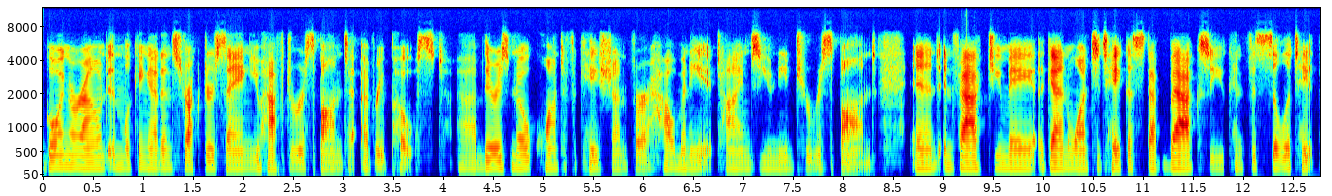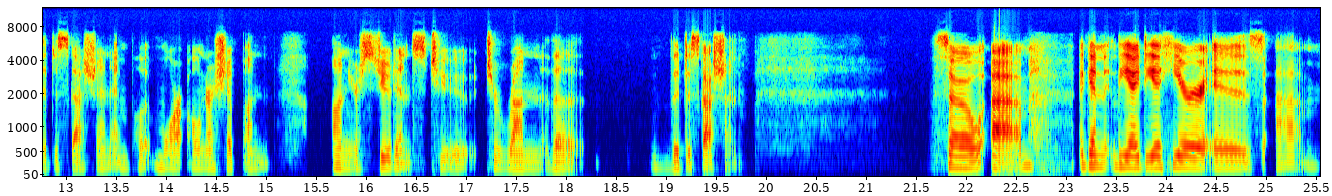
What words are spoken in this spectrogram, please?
going around and looking at instructors saying you have to respond to every post. Um, there is no quantification for how many times you need to respond. And in fact, you may again want to take a step back so you can facilitate the discussion and put more ownership on on your students to to run the the discussion. So um, again, the idea here is um,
